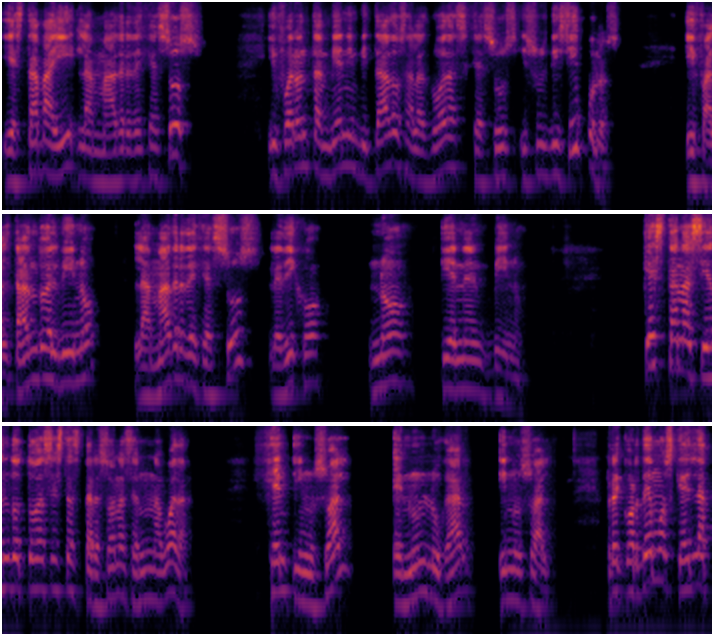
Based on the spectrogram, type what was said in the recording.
y estaba ahí la madre de Jesús. Y fueron también invitados a las bodas Jesús y sus discípulos. Y faltando el vino, la madre de Jesús le dijo, no tienen vino. ¿Qué están haciendo todas estas personas en una boda? Gente inusual en un lugar inusual. Recordemos que es la,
